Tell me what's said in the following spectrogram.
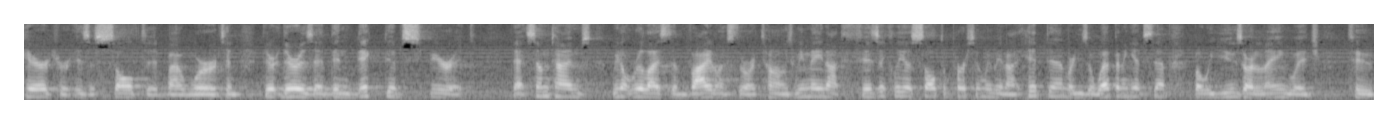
character is assaulted by words. And there, there is a vindictive spirit that sometimes we don't realize the violence through our tongues. We may not physically assault a person, we may not hit them or use a weapon against them, but we use our language to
